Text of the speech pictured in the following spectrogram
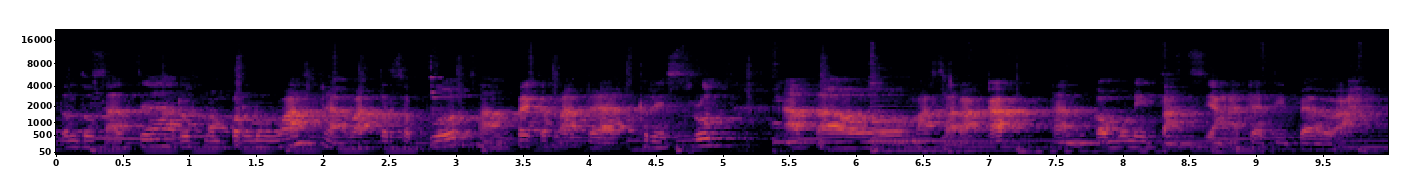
tentu saja harus memperluas dakwah tersebut sampai kepada grassroots atau masyarakat dan komunitas yang ada di bawah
